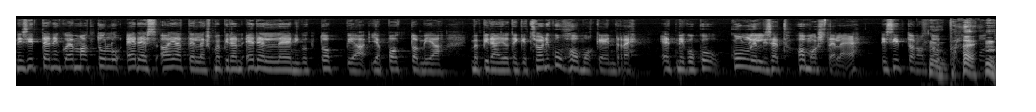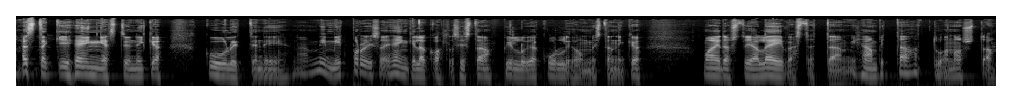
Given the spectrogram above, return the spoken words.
Niin sitten niin kuin, en mä tullut edes ajatelleeksi, mä pidän edelleen niin kuin, toppia ja pottomia, mä pidän jotenkin, että se on niin kuin homogenre, että niin kuin, kullilliset homostelee, niin sitten on toppi. Päimmästäkin hengästy, niin kuin kuulitte, niin no, Mimmit porisoi henkilökohtaisista pillu- ja kullihommista niin maidosta ja leivästä, että ihan pitää hattua nostaa.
